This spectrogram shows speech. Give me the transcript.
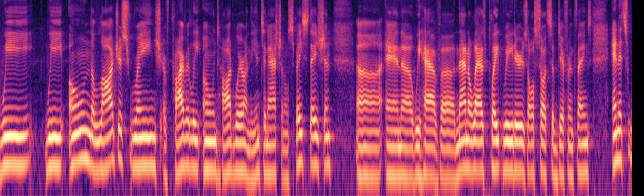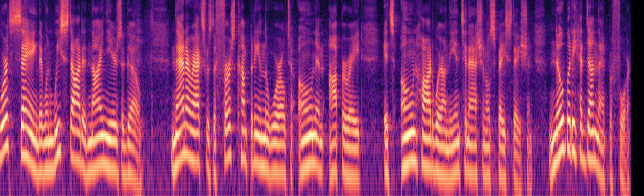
we we own the largest range of privately owned hardware on the International Space Station. Uh, and uh, we have uh, nanolabs, plate readers, all sorts of different things. And it's worth saying that when we started nine years ago, NanoRacks was the first company in the world to own and operate its own hardware on the International Space Station. Nobody had done that before.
